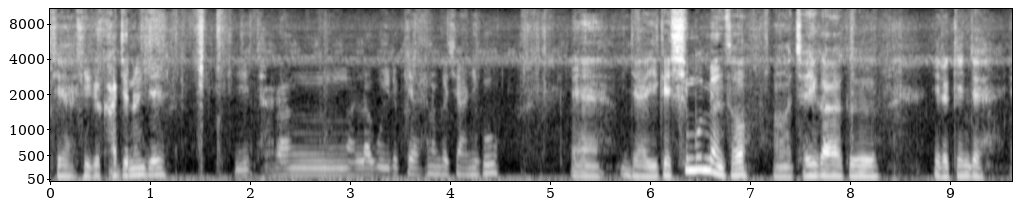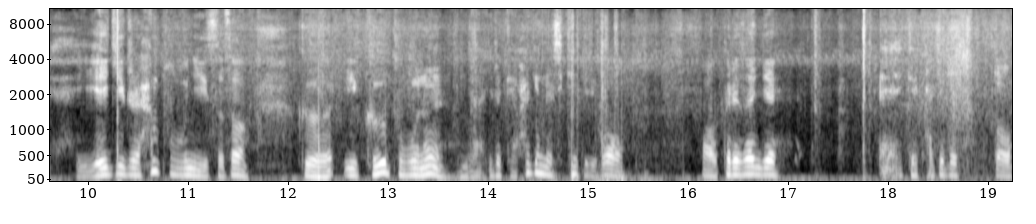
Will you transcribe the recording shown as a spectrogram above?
제 이거 가지는 이제 이 자랑하려고 이렇게 하는 것이 아니고 예, 이제 이게 심으면서 어, 저희가 그 이렇게 이제 얘기를 한 부분이 있어서 그, 이, 그 부분을 이제 이렇게 확인을 시켜드리고, 어, 그래서 이제, 이렇게 가지를 또,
